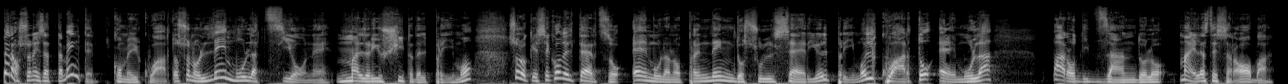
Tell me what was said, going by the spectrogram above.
Però sono esattamente come il quarto, sono l'emulazione mal riuscita del primo, solo che il secondo e il terzo emulano prendendo sul serio il primo, il quarto emula parodizzandolo, ma è la stessa roba.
